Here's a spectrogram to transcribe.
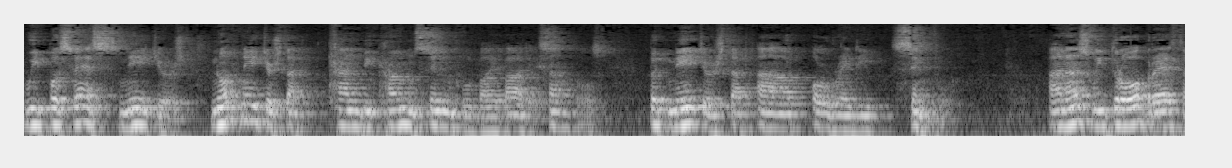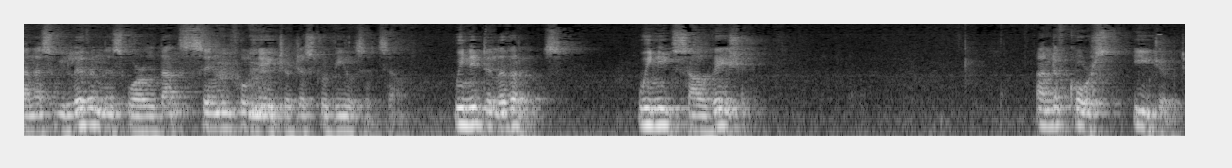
We possess natures, not natures that can become sinful by bad examples, but natures that are already sinful. And as we draw breath and as we live in this world, that sinful nature just reveals itself. We need deliverance. We need salvation. And of course, Egypt.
